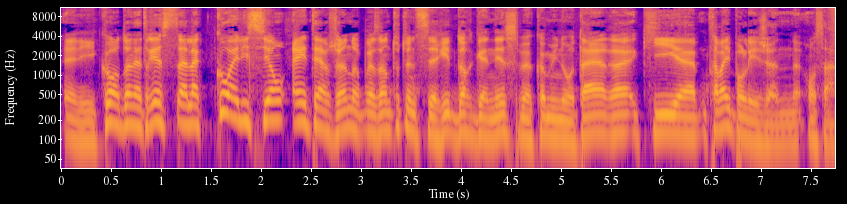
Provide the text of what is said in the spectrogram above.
Elle est coordonnatrice à la coalition Interjeunes, représente toute une série d'organismes communautaires qui euh, travaillent pour les jeunes. On s'arrête.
